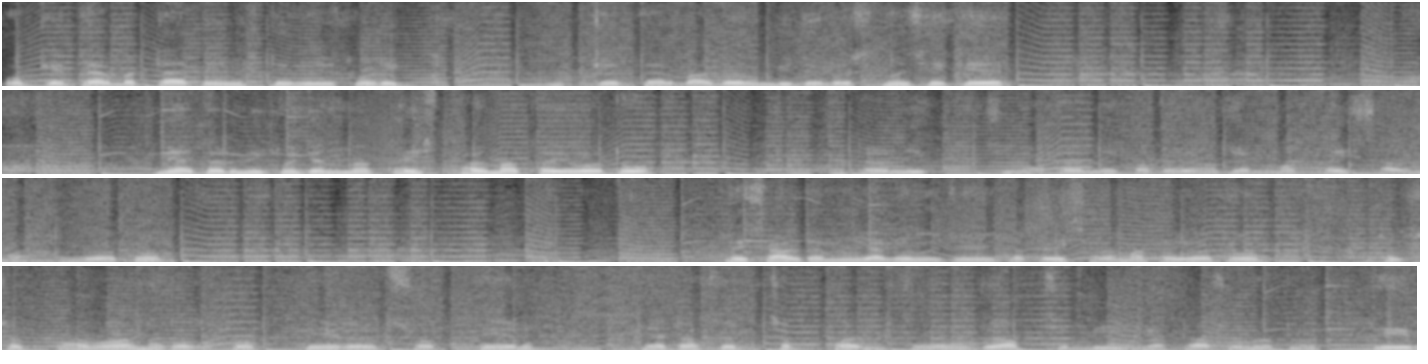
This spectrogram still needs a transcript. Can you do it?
ઓકે ત્યારબાદ ટાઈપિંગ મિસ્ટેક થોડીક ઓકે ત્યારબાદ બીજો પ્રશ્ન છે કે મેટર્નિકનો જન્મ કઈ સ્થળમાં થયો હતો મેટર્નિક જે મેટર્નિક હતો તેનો જન્મ કઈ સાલમાં થયો હતો તો એ સાલ તમને યાદ હોવી જોઈએ કે કઈ સાલમાં થયો હતો અઢારસો સત્તાવન અઢારસો તોતેર અઢારસો તોતેર અઢારસો છપ્પન તો એનો જવાબ છે બી અઢારસો ને તોતેર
